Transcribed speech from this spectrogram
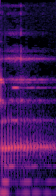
you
